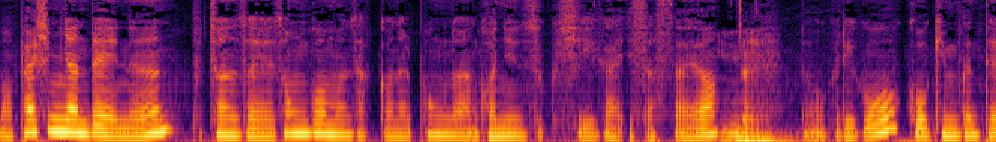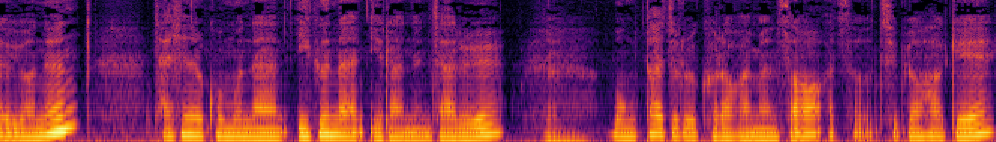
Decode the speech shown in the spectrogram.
뭐 80년대에는 부천서의 송고문 사건을 폭로한 권인숙 씨가 있었어요. 네. 또 그리고 고 김근태 의원은 자신을 고문한 이근한이라는 자를 네. 몽타주를 그려가면서 아주 집요하게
